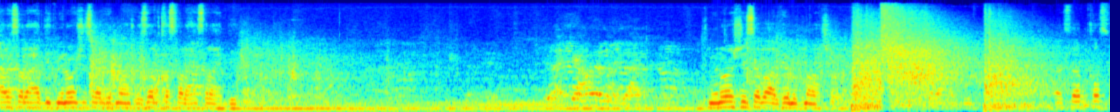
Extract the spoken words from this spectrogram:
على صلاح الدين 28 7 12 وزاره القصف على صلاح الدين 28 7 2012 اثار قصف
